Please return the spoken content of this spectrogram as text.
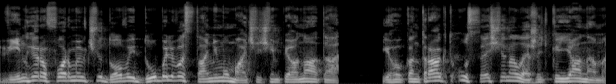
Вінгер оформив чудовий дубль в останньому матчі чемпіоната. Його контракт усе ще належить киянам.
